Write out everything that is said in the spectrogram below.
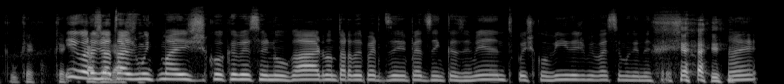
que, o que é, que- o que é E agora já estás gasta. muito mais com a cabeça no lugar, não tarda perto de pedes em casamento, depois convidas-me e vai ser uma grande festa. não é?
